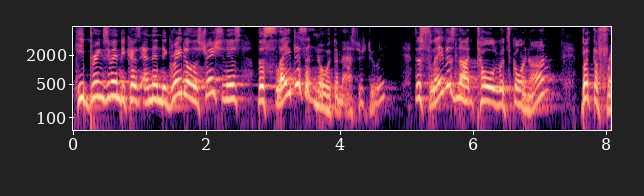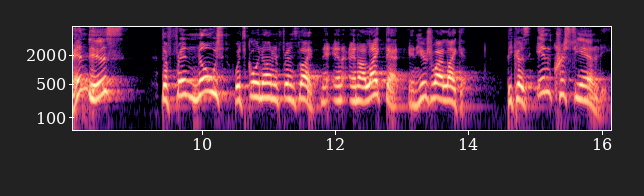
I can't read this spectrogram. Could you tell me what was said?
He brings them in because, and then the great illustration is the slave doesn't know what the master's doing. The slave is not told what's going on. But the friend is. The friend knows what's going on in friend's life. And, and I like that. And here's why I like it. Because in Christianity,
